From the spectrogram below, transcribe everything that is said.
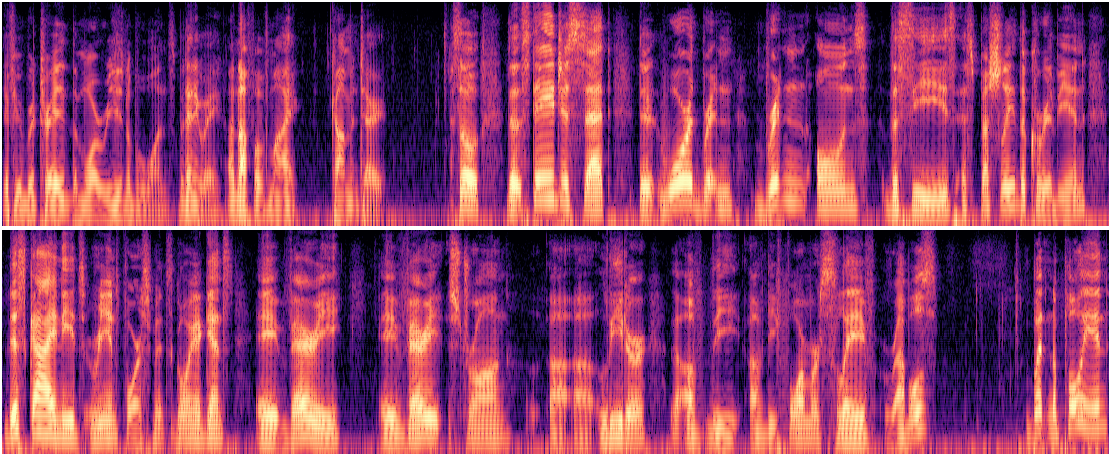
if you betray the more reasonable ones. But anyway, enough of my commentary. So the stage is set. The war with Britain. Britain owns the seas, especially the Caribbean. This guy needs reinforcements going against a very a very strong uh, uh, leader of the of the former slave rebels. But Napoleon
